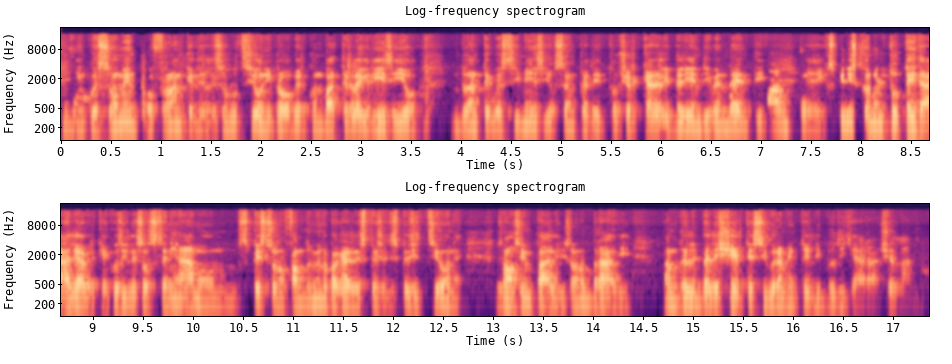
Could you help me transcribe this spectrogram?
esatto. in questo momento offrono anche delle soluzioni proprio per combattere la crisi. Io durante questi mesi ho sempre detto cercate librerie indipendenti che eh, spediscono in tutta Italia perché così le sosteniamo, spesso non fanno nemmeno pagare le spese di spedizione, sono mm. simpatici, sono bravi, fanno delle belle scelte e sicuramente il libro di Chiara ce l'hanno.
